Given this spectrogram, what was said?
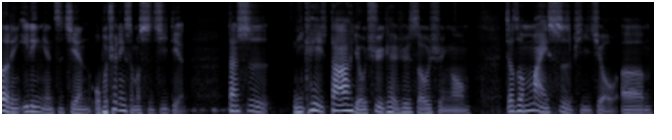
二零一零年之间，我不确定什么时机点，但是你可以大家有趣可以去搜寻哦，叫做麦氏啤酒，呃。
